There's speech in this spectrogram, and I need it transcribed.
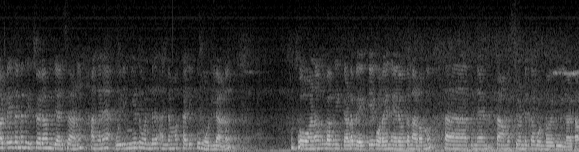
ഓട്ടോയിൽ തന്നെ തിരിച്ചു വരാമെന്ന് വിചാരിച്ചതാണ്. അങ്ങനെ ഒരുങ്ങിയത് കൊണ്ട് അന്നമ്മ കലിപ്പ് മൂടിലാണ് പോകണമെന്ന് പറഞ്ഞ് ഇക്കയുടെ ബേക്കേ കുറേ നേരമൊക്കെ നടന്നു. പിന്നെ താമസിച്ചുകൊണ്ടൊക്കെ കൊണ്ടുപോയതുമില്ല കേട്ടോ.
